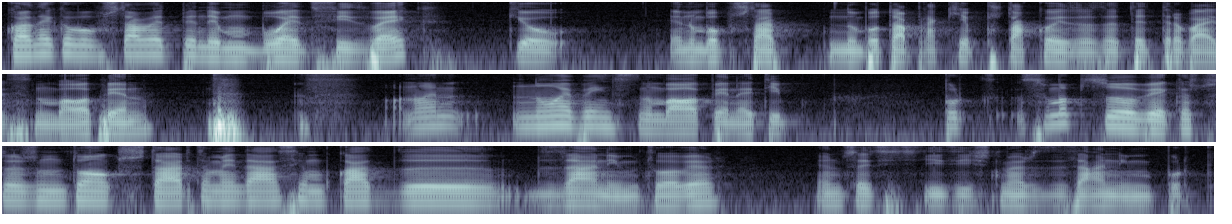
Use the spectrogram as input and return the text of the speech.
quando é que eu vou postar vai depender um bué de feedback. Que eu, eu não vou postar, não vou estar para aqui a postar coisas a ter trabalho se não vale a pena. não, é, não é bem se não vale a pena, é tipo, Porque se uma pessoa vê que as pessoas não estão a gostar, também dá assim um bocado de desânimo, estou a ver? Eu não sei se isto existe, mas desânimo, porque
